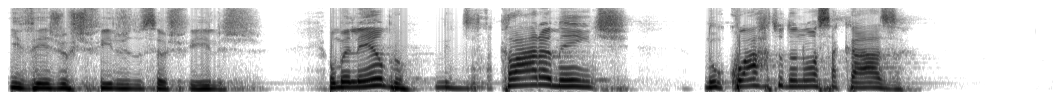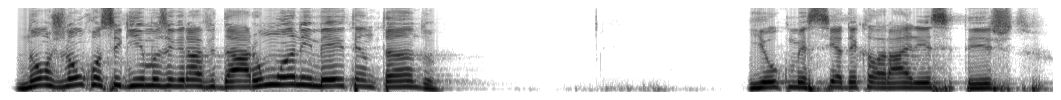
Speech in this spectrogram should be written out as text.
e veja os filhos dos seus filhos. Eu me lembro claramente, no quarto da nossa casa, nós não conseguimos engravidar, um ano e meio tentando. E eu comecei a declarar esse texto.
